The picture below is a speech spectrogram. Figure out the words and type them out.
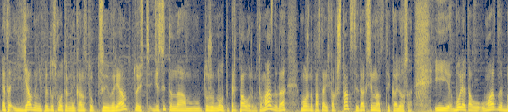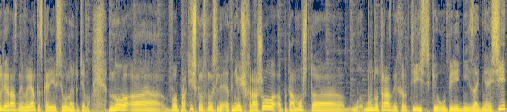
это явно не предусмотренные конструкции вариант. То есть, действительно, нам ту же, ну, предположим, это Mazda, да, можно поставить как 16 так и 17 колеса. И более того, у Mazda были разные варианты, скорее всего, на эту тему. Но а, в практическом смысле это не очень хорошо, потому что будут разные характеристики у передней и задней оси,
